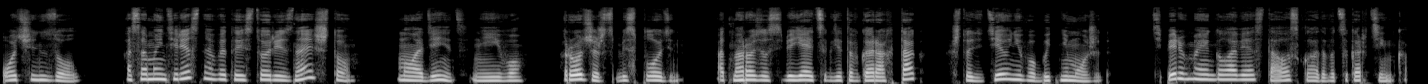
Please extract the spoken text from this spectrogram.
очень зол. А самое интересное в этой истории знаешь что? Младенец не его. Роджерс бесплоден. Отморозил себе яйца где-то в горах так, что детей у него быть не может. Теперь в моей голове стала складываться картинка.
